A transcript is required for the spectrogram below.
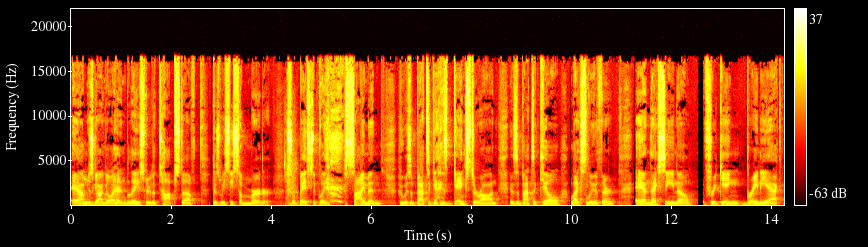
and I'm just going to go ahead and blaze through the top stuff because we see some murder. So basically, Simon, who is about to get his gangster on, is about to kill Lex Luthor, and next thing you know, freaking Brainiac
